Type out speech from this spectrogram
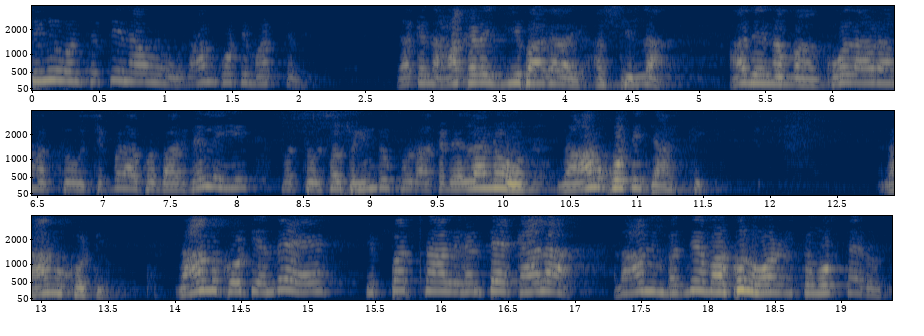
ತಿಂಗಳು ಒಂದ್ಸತಿ ನಾವು ರಾಮಕೋಟಿ ಮಾಡ್ತೇವೆ. ಯಾಕಂದರೆ ಆ ಕಡೆ ಈ ಭಾಗ ಅಷ್ಟಿಲ್ಲ. ಆದರೆ ನಮ್ಮ ಕೋಲಾರ ಮತ್ತು ಚಿಕ್ಕಬಳ್ಳಾಪುರ ಭಾಗದಲ್ಲಿ ಮತ್ತು ಸ್ವಲ್ಪ ಹಿಂದೂಪುರ ಆ ಕಡೆ ಎಲ್ಲನೂ ರಾಮಕೋಟಿ ಜಾಸ್ತಿ. ರಾಮಕೋಟಿ. ರಾಮಕೋಟಿ ಅಂದರೆ ಇಪ್ಪತ್ನಾಲ್ಕು ಗಂಟೆ ಕಾಲ ರಾಮ ಭಜನೆ ಮಾಡ್ಕೊಂಡು ಓಡಾಡ್ತಾ ಹೋಗ್ತಾ ಇರೋದು.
